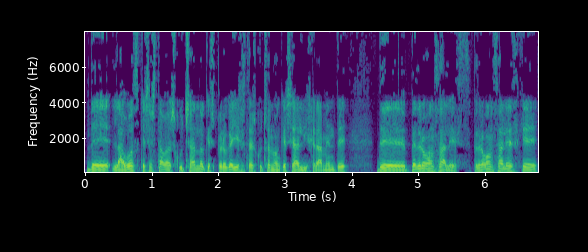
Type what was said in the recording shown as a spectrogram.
de la voz que se estaba escuchando, que espero que hayáis estado escuchando aunque sea ligeramente, de Pedro González. Pedro González que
